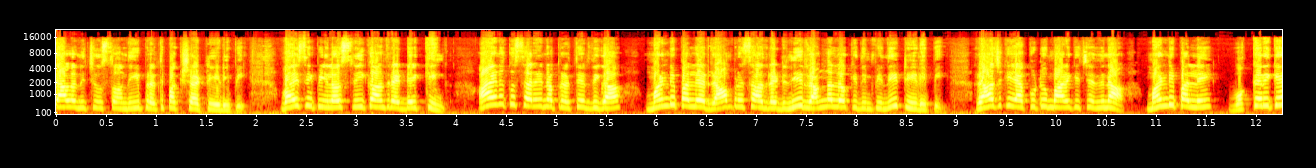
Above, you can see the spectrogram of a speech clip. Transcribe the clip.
చేయాలని చూస్తోంది ప్రతిపక్ష టీడీపీ. వైసీపీలో శ్రీకాంత్ రెడ్డి కింగ్. ఆయనకు సరైన ప్రత్యర్థిగా మండిపల్లె రాంప్రసాద్ రెడ్డిని రంగంలోకి దింపింది టీడీపీ. రాజకీయ కుటుంబానికి చెందిన మండిపల్లె ఒక్కరికే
